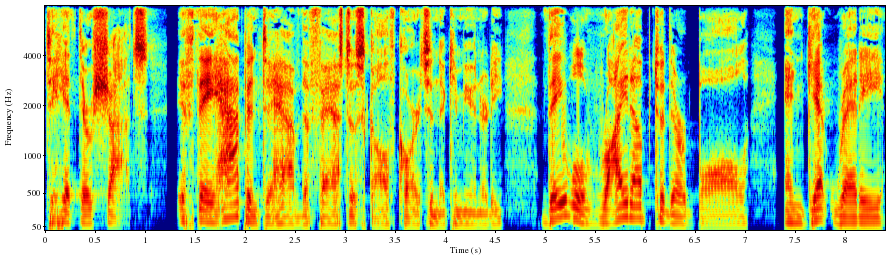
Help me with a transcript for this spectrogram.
to hit their shots. If they happen to have the fastest golf carts in the community, they will ride up to their ball and get ready,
